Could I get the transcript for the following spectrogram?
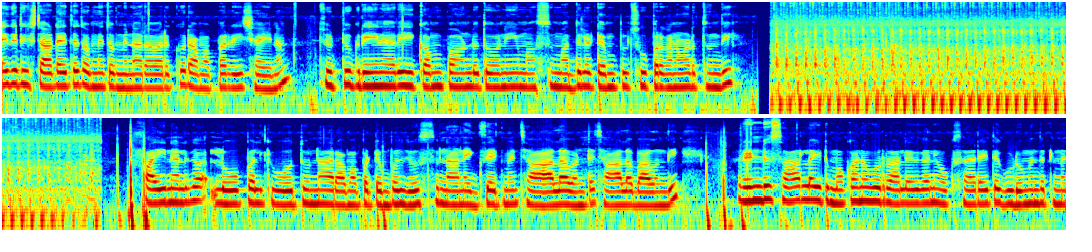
ఐదుకి స్టార్ట్ అయితే తొమ్మిది తొమ్మిదిన్నర వరకు రామప్ప రీచ్ అయినాం. చుట్టూ గ్రీనరీ కంపౌండ్తోని మస్తు మధ్యలో టెంపుల్ సూపర్ కనబడుతుంది. ఫైనల్గా లోపలికి పోతున్నా రామప్ప టెంపుల్ చూస్తున్నాను ఎగ్జైట్మెంట్ చాలా అంటే చాలా బాగుంది. రెండు సార్లు ఇటు మొఖాన కూడా రాలేదు కానీ ఒకసారి అయితే గుడి ముందట ఉన్న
